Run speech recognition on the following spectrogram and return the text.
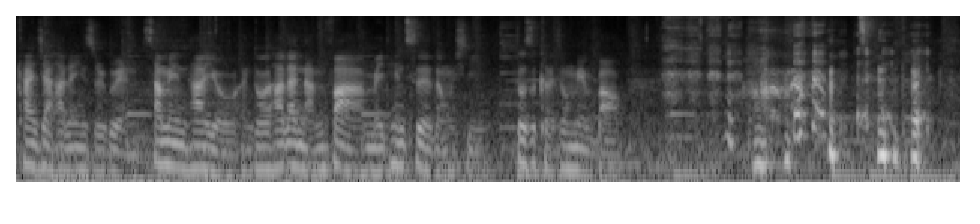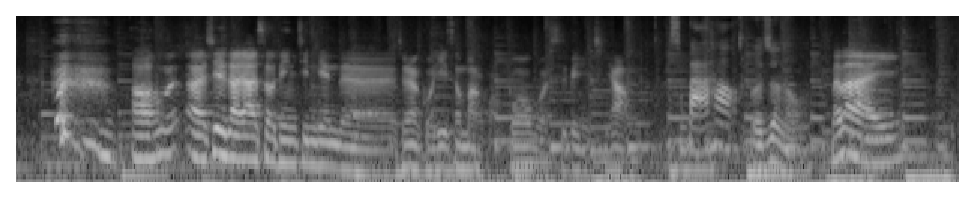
看一下他的 Instagram，上面他有很多他在南法每天吃的东西，都是可颂面包。真的。好，呃，谢谢大家收听今天的中央国际重磅广播，我是编辑七号，十八号，何正龙，拜拜。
